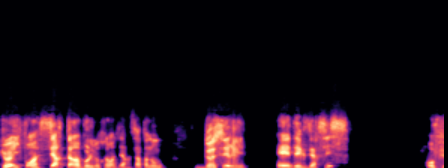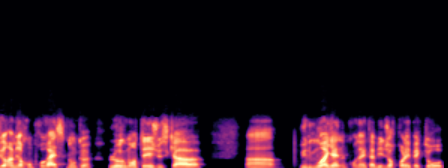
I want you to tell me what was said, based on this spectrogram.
qu'il faut un certain volume d'entraînement, c'est-à-dire un certain nombre de séries et d'exercices au fur et à mesure qu'on progresse. Donc, euh, l'augmenter jusqu'à euh, un, une moyenne qu'on a établie, genre pour les pectoraux,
